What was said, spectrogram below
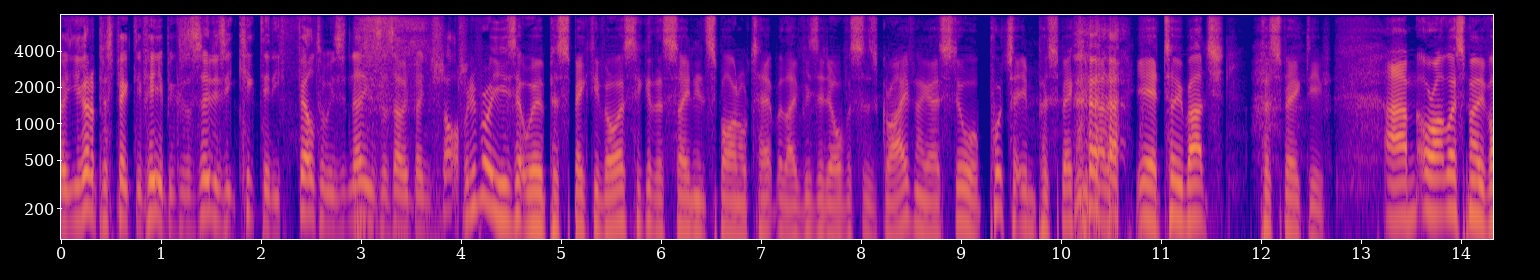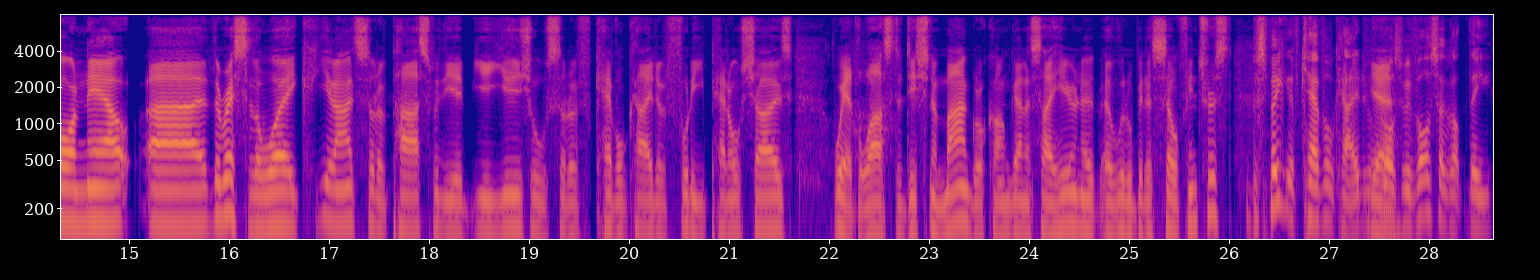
Well, you got a perspective here because as soon as he kicked it, he fell to his knees as though he'd been shot. Whenever I use that word perspective, I always think of the scene in Spinal Tap where they visit Elvis's grave and they go, still puts it in perspective. yeah, too much perspective. Um, all right, let's move on now. Uh, the rest of the week, you know, it's sort of passed with your, your usual sort of cavalcade of footy panel shows. We had the last edition of Marngrook, I'm going to say here, and a, a little bit of self interest. Speaking of cavalcade, of Yeah. course, we've also got the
